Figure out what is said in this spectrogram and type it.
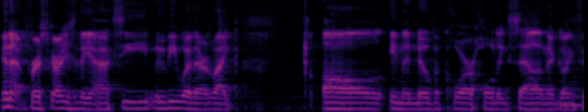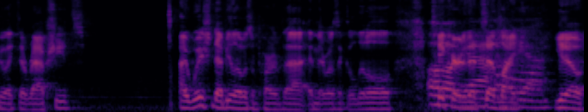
in that first Guardians of the Galaxy movie where they're like all in the Nova Corps holding cell and they're going mm-hmm. through like their rap sheets. I wish Nebula was a part of that, and there was like a little oh, ticker yeah, that said like, yeah. you know,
